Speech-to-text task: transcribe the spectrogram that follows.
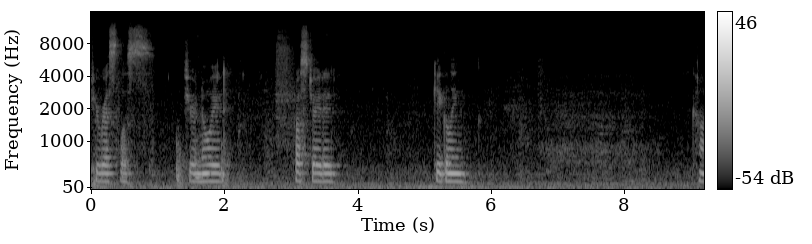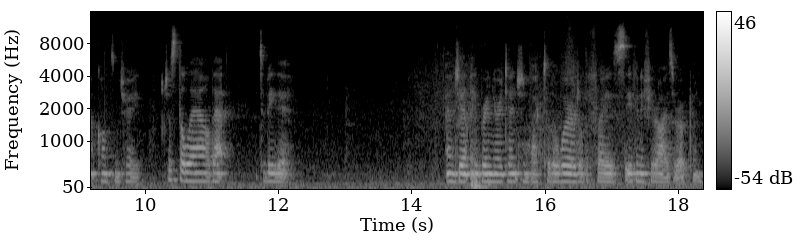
If you're restless, if you're annoyed, frustrated, giggling, can't concentrate, just allow that to be there. And gently bring your attention back to the word or the phrase, even if your eyes are open.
